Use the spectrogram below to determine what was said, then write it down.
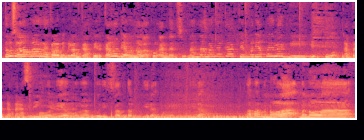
Terus orang marah kalau dibilang kafir. Kalau dia menolak Quran dan Sunnah, namanya kafir. Mau diapain lagi? Itu kata-kata aslinya. Mau dia mengaku Islam tapi tidak tidak apa menolak menolak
